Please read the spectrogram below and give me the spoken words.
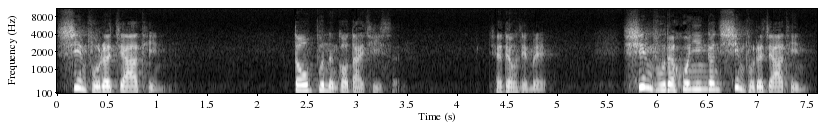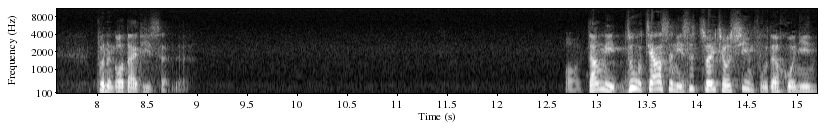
幸福的家庭都不能够代替神。亲爱的弟兄姐妹，幸福的婚姻跟幸福的家庭不能够代替神的。哦，当你如果假使你是追求幸福的婚姻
